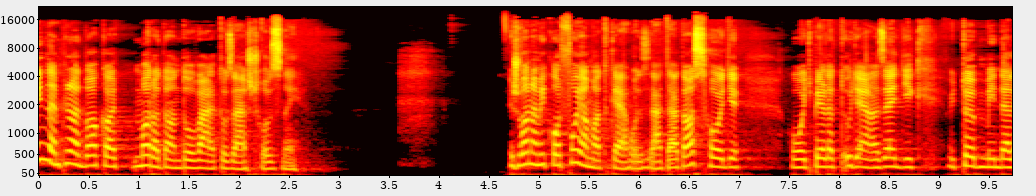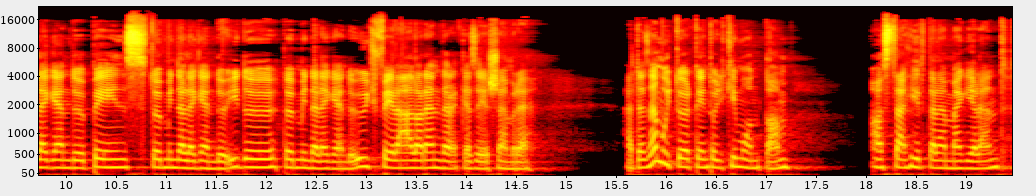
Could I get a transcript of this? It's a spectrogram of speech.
Minden pillanatban akar maradandó változást hozni. És van, amikor folyamat kell hozzá. Tehát az, hogy, hogy például ugye az egyik, hogy több mind elegendő pénz, több mind elegendő idő, több mind elegendő ügyfél áll a rendelkezésemre. Hát ez nem úgy történt, hogy kimondtam, aztán hirtelen megjelent.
